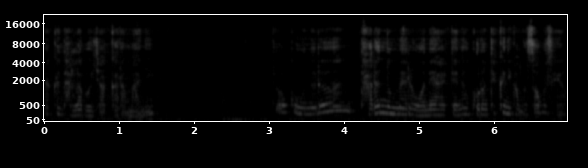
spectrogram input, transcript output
약간 달라 보이죠 아까랑 많이? 조금 오늘은 다른 눈매를 원해 할 때는 그런 테크닉 한번 써보세요.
